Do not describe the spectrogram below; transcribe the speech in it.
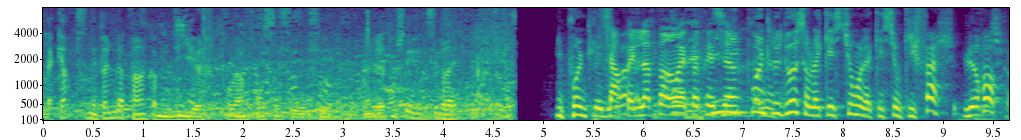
La, carte, ce n'est pas le lapin, comme dit euh, le programme français. C'est vrai. Il pointe le doigt. lapin, ouais, Patricia. Il pointe le doigt sur la question, la question qui fâche l'Europe,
